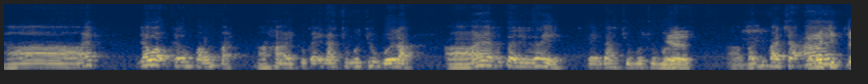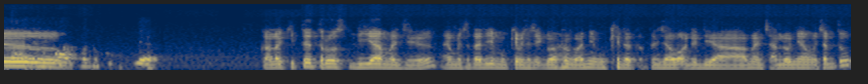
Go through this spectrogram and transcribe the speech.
Ha, eh, jawab ke empat-empat. Ha, itu kaedah cuba-cubalah. Ha, eh, betul Adik Zahid. Kaedah cuba-cuba. Ya. Ha, bagi bacaan, Kalau kita Ya. kalau kita terus diam aja, eh, macam tadi mungkin macam Cikgu Arwan ni mungkin dah tak terjawab dia diam kan calon yang macam tu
